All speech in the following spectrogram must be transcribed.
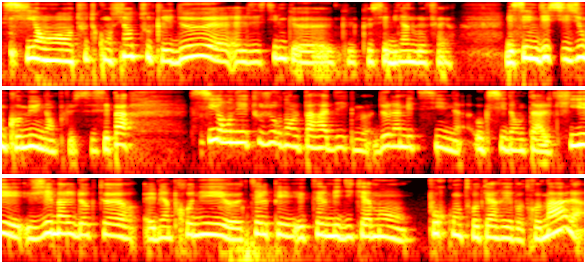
si en toute conscience, toutes les deux, elles, estiment que, que, que c'est bien de le faire. Mais c'est une décision commune en plus. C'est pas si on est toujours dans le paradigme de la médecine occidentale, qui est j'ai mal docteur, eh bien prenez euh, tel, médicament pour contrecarrer votre mal,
